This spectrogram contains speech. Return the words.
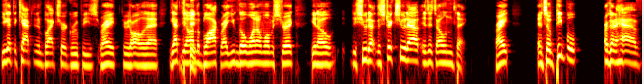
you got the Captain and Black Shirt groupies right through all of that. You got the on the block right. You can go one on one with Strick. You know the shootout the Strick shootout is its own thing, right? And so people are going to have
